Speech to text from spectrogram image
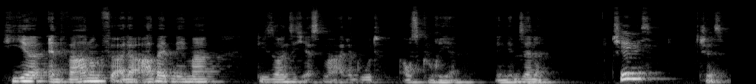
hier Entwarnung für alle Arbeitnehmer die sollen sich erstmal alle gut auskurieren. In dem Sinne. Tschüss. Tschüss.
